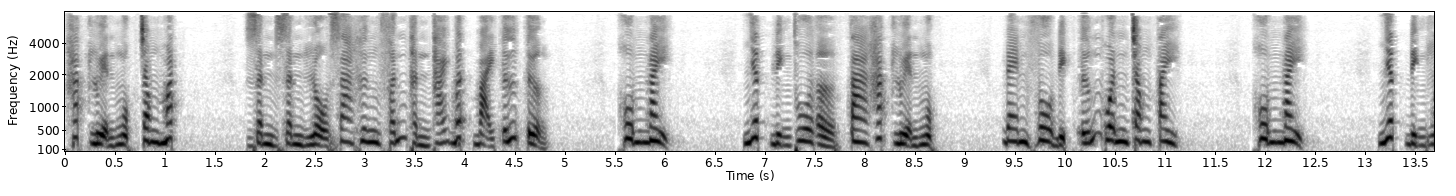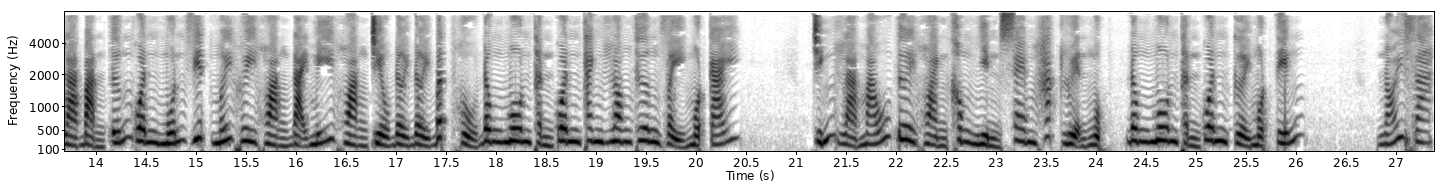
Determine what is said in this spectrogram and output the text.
Hắc luyện ngục trong mắt. Dần dần lộ ra hưng phấn thần thái bất bại tứ tưởng. Hôm nay. Nhất định thua ở ta hắc luyện ngục. Đen vô địch tướng quân trong tay. Hôm nay. Nhất định là bản tướng quân muốn viết mới huy hoàng đại Mỹ hoàng triều đời đời bất hủ đông môn thần quân thanh long thương vẩy một cái. Chính là máu tươi hoàng không nhìn xem hắc luyện ngục, đông môn thần quân cười một tiếng. Nói ra.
